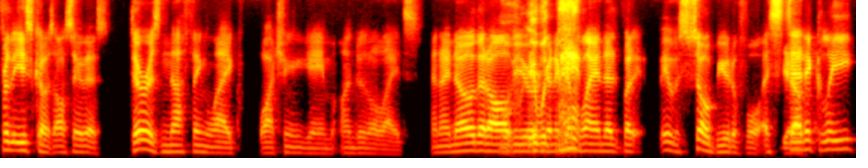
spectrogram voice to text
for the East Coast, I'll say this: there is nothing like watching a game under the lights. And I know that all of you it are going to complain that, but it was so beautiful aesthetically,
